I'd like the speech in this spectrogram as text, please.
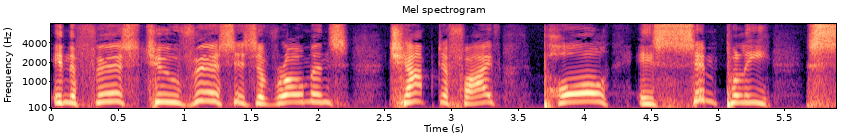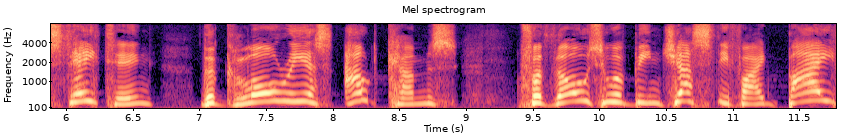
in the first two verses of Romans chapter 5, Paul is simply stating the glorious outcomes for those who have been justified by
